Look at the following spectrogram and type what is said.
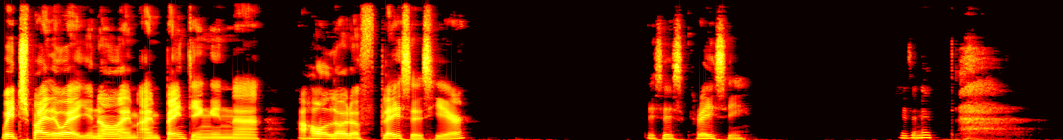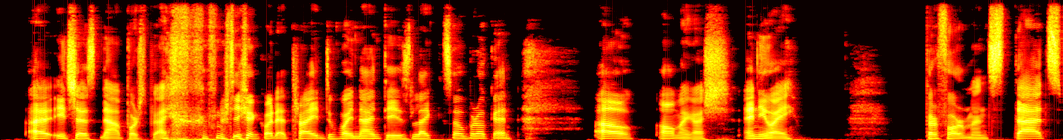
Which, by the way, you know, I'm, I'm painting in uh, a whole lot of places here. This is crazy. Isn't it? Uh, it's just now, I'm not even gonna try 2.90, it's like so broken. Oh, oh my gosh. Anyway, performance. That's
